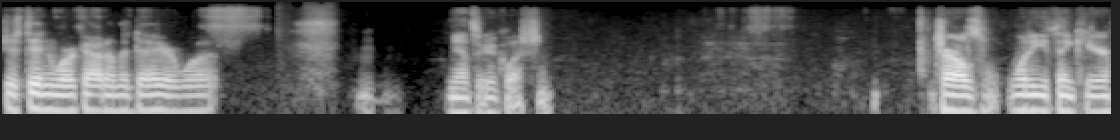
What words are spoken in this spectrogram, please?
just didn't work out on the day or what. Yeah, that's a good question. Charles, what do you think here?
